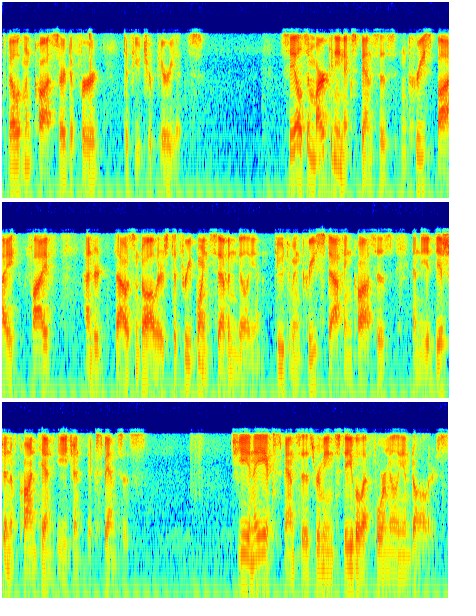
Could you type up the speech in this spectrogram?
development costs are deferred to future periods. Sales and marketing expenses increased by 500,000 dollars to 3.7 million due to increased staffing costs and the addition of content agent expenses. G&A expenses remained stable at 4 million dollars.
